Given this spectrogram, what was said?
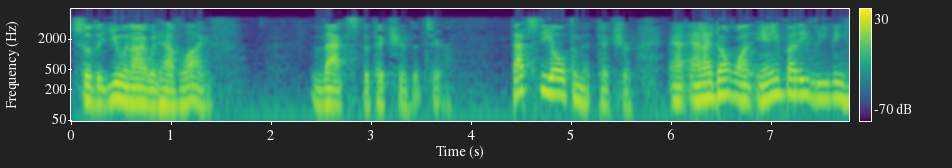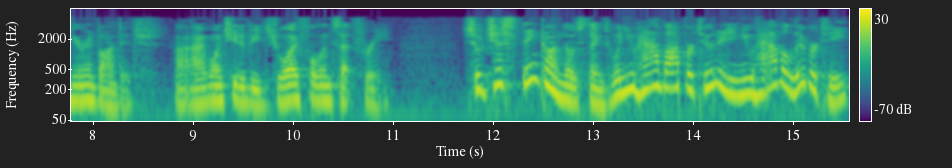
so that you and I would have life. That's the picture that's here. That's the ultimate picture. And, I don't want anybody leaving here in bondage. I want you to be joyful and set free. So just think on those things. When you have opportunity and you have a liberty,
